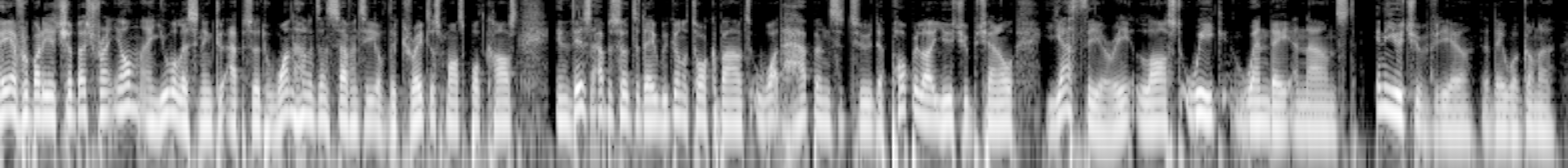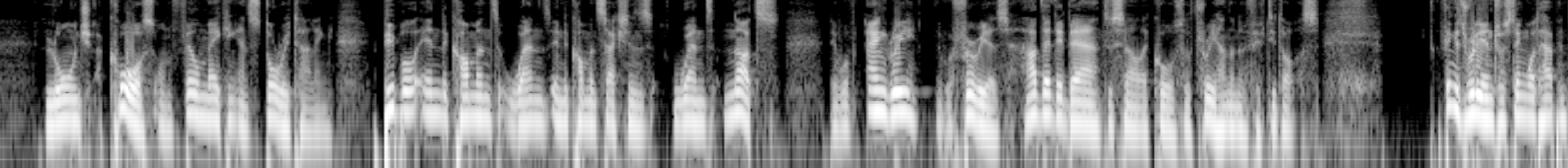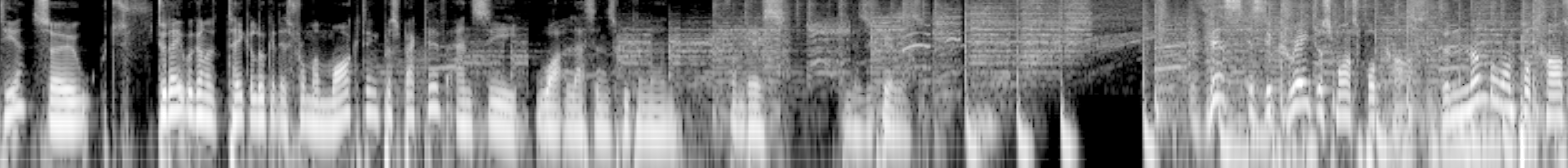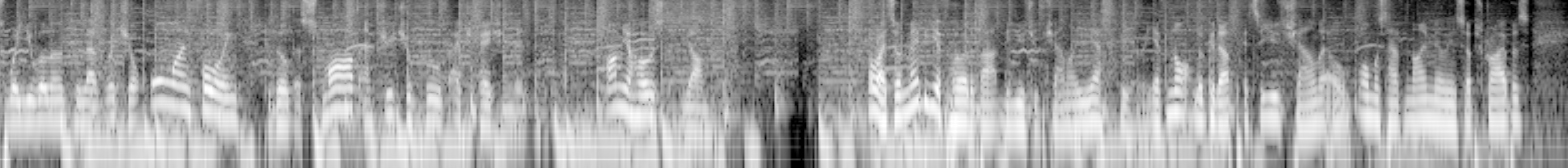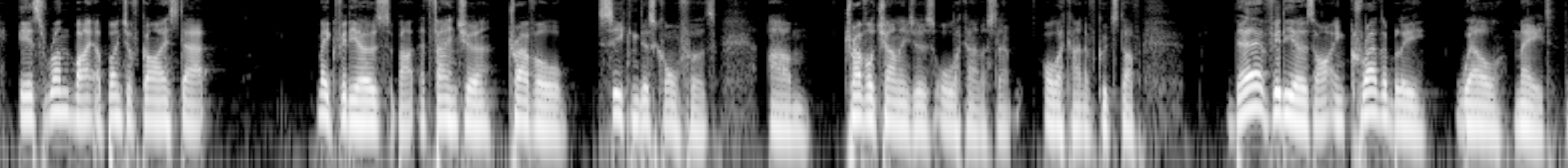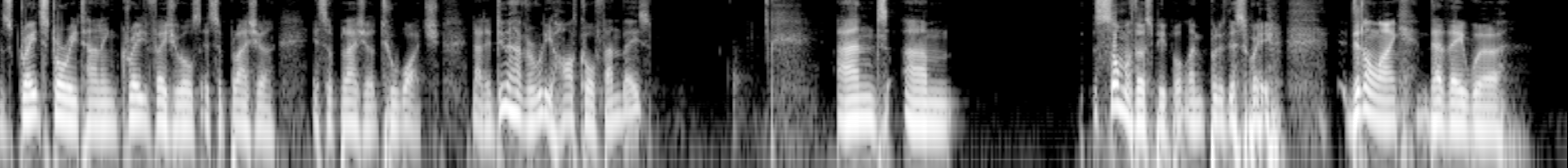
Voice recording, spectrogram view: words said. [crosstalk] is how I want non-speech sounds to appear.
Hey everybody, it's your Dutch friend Jan, and you are listening to episode 170 of the Creator Smarts podcast. In this episode today, we're going to talk about what happened to the popular YouTube channel Yes Theory last week when they announced in a YouTube video that they were gonna launch a course on filmmaking and storytelling. People in the comments went in the comment sections went nuts. They were angry, they were furious. How did they dare to sell a course for $350? I think it's really interesting what happened here. So, today we're going to take a look at this from a marketing perspective and see what lessons we can learn from this from this experience. This is the Creator Smarts podcast, the number one podcast where you will learn to leverage your online following to build a smart and future-proof education business. I'm your host, Jan. Alright, so maybe you've heard about the YouTube channel Yes Theory. If not, look it up. It's a huge channel that almost have 9 million subscribers. It's run by a bunch of guys that make videos about adventure, travel, seeking discomfort, um, travel challenges, all that kind of stuff, all that kind of good stuff. Their videos are incredibly well made. There's great storytelling, great visuals. It's a pleasure. It's a pleasure to watch. Now they do have a really hardcore fan base and um, some of those people, let me put it this way, [laughs] didn't like that they were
